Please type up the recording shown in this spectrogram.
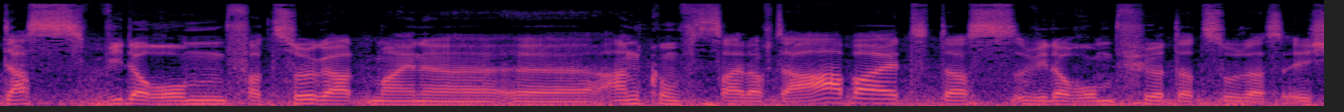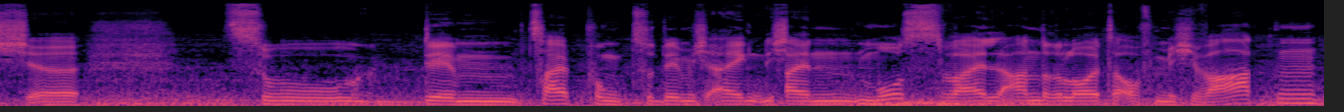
das wiederum verzögert meine äh, Ankunftszeit auf der Arbeit. Das wiederum führt dazu, dass ich äh, zu dem Zeitpunkt, zu dem ich eigentlich sein muss, weil andere Leute auf mich warten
